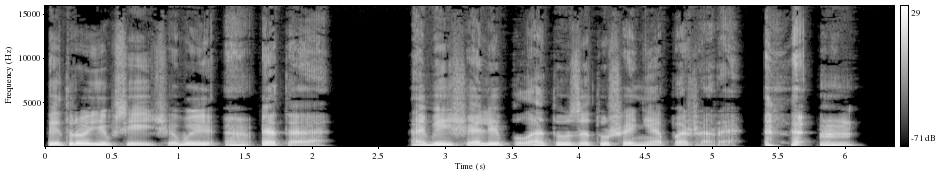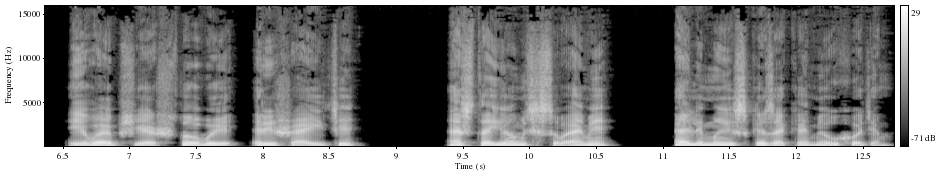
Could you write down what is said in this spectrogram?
«Петро Евсеевич, вы, это, обещали плату за тушение пожара. И вообще, что вы решаете? Остаемся с вами, али мы с казаками уходим?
